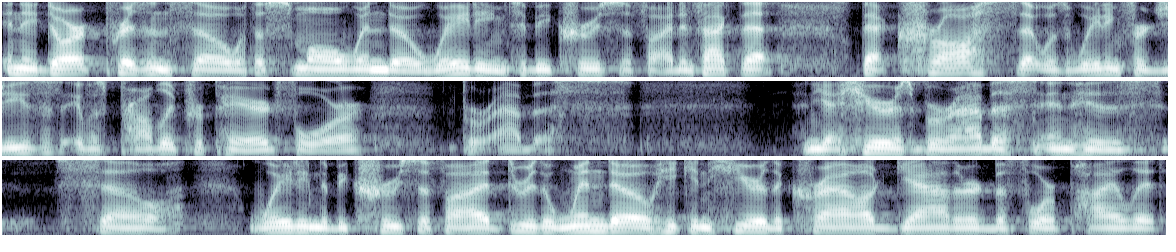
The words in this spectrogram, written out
in a dark prison cell with a small window waiting to be crucified. In fact, that, that cross that was waiting for Jesus, it was probably prepared for Barabbas. And yet, here is Barabbas in his cell, waiting to be crucified. Through the window, he can hear the crowd gathered before Pilate,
